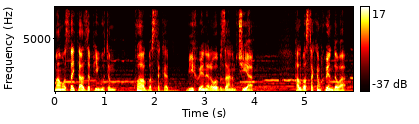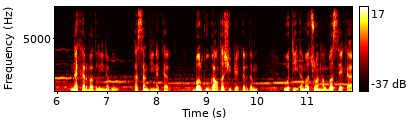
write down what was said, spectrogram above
مامۆستای تازە پێی وتم کوا هەڵبەستەکەت بیخوێنەرەوە بزانم چیە هەڵبەستەکەم خوێندەوە نەک هەر بەدڵی نەبوو پەسەندی نەکرد بەڵکو گاڵتەشی پێکردم وتی ئەمە چۆن هەڵبەستێکە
